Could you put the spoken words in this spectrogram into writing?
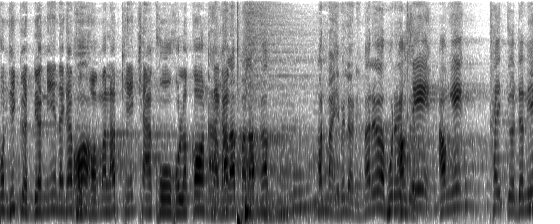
คนที่เกิดเดือนนี้นะครับอ๋อผมออกมารับเค้กชาโคคนละก้อนอะนะคมารับรับมารับครับ มันใหม่ไปเลยนี่มาเด้อผู้ใดเอาเกิสิดเอางี้ ใครเกิดเดือนนี้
